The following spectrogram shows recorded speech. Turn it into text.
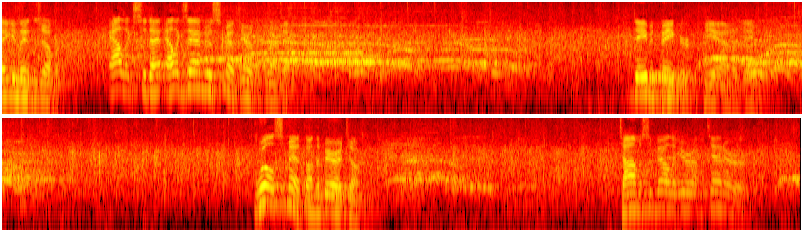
Thank you, ladies and gentlemen. Alex, Alexander Smith here at the clarinet. David Baker, piano, David. Will Smith on the baritone. Thomas Sabella here on tenor.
